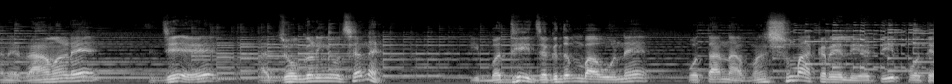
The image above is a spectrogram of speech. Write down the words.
અને રાવણે જે આ જોગણીયું છે ને એ બધી જગદંબાઓને પોતાના વંશમાં કરેલી હતી, પોતે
